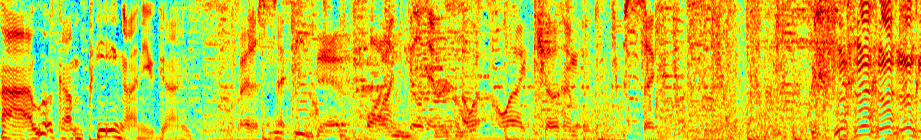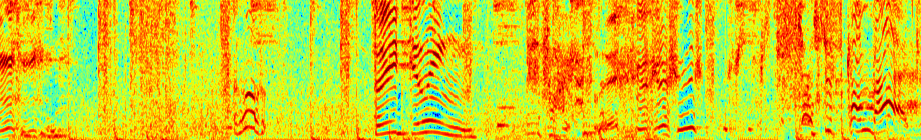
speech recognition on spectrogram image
Ah, look, I'm peeing on you guys. Wait a second. see Dan I flying wanna in kill him. I wanna. I wanna kill him. Give me a sec. What are you doing? Just come back.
